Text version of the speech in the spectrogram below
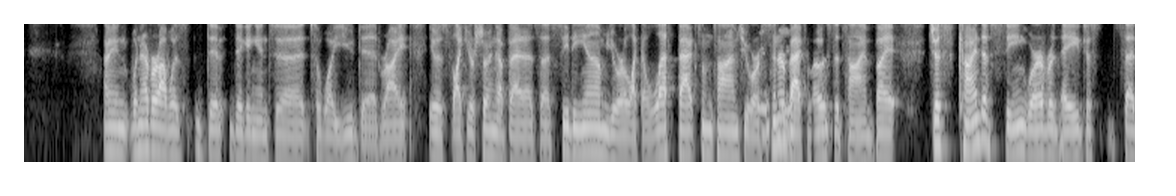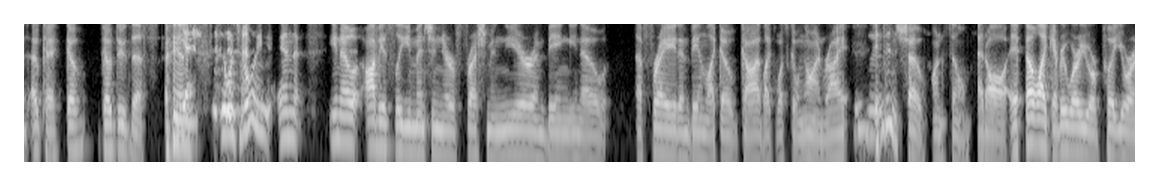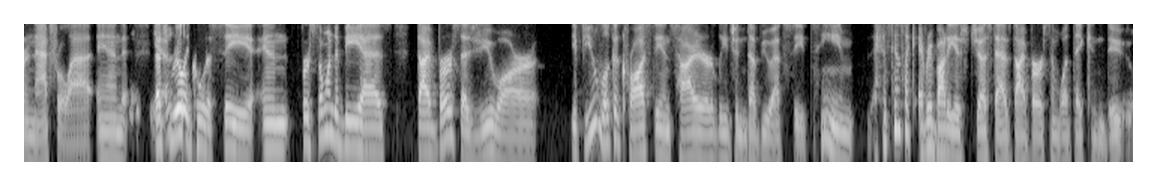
I mean, whenever I was di- digging into to what you did, right? It was like you're showing up as a CDM. You were like a left back sometimes. You were a mm-hmm. center back most of the time, but just kind of seeing wherever they just said, "Okay, go go do this," and yes. it was really and you know, obviously you mentioned your freshman year and being, you know, afraid and being like, oh God, like what's going on, right? Mm-hmm. It didn't show on film at all. It felt like everywhere you were put, you were a natural at. And that's really cool to see. And for someone to be as diverse as you are, if you look across the entire Legion WFC team, it seems like everybody is just as diverse in what they can do.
